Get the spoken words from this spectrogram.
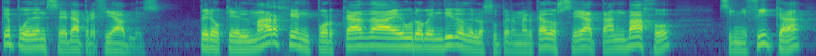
que pueden ser apreciables. Pero que el margen por cada euro vendido de los supermercados sea tan bajo significa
